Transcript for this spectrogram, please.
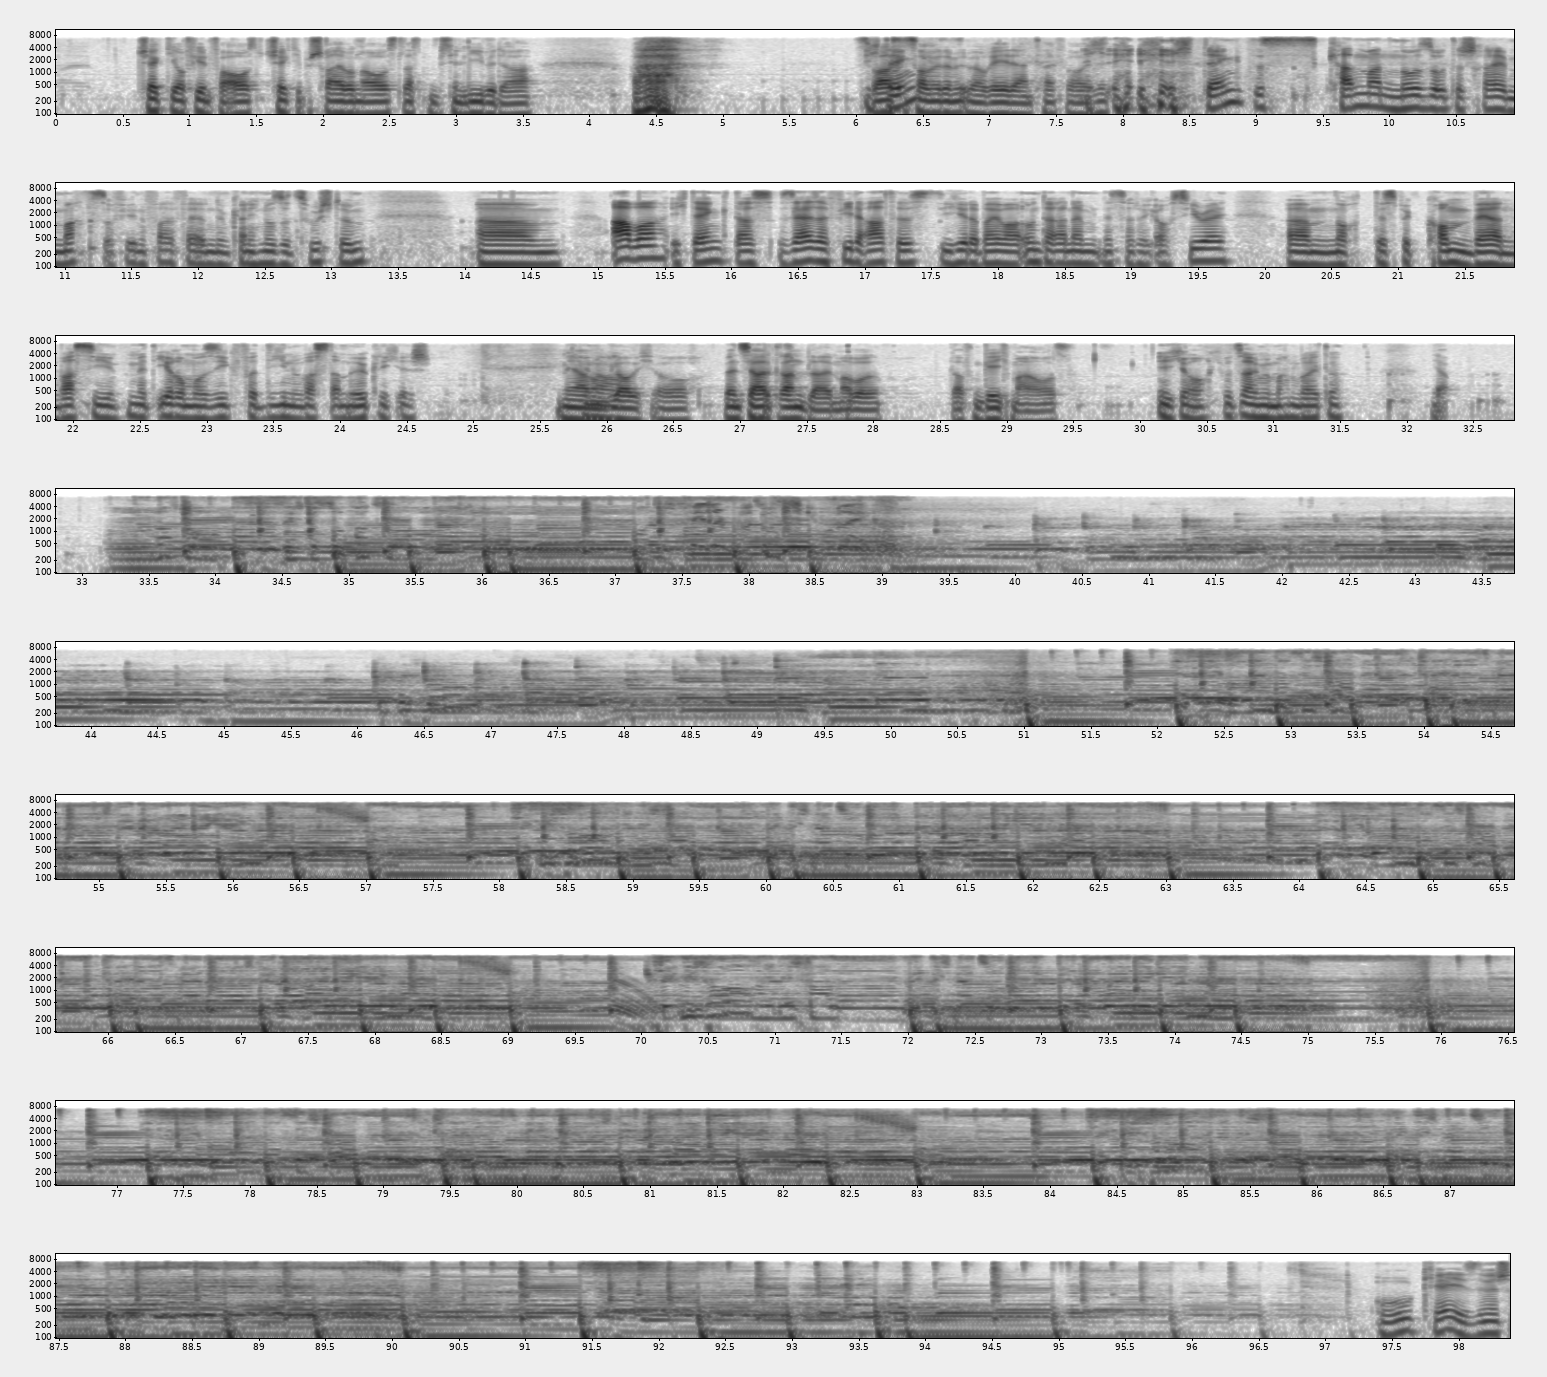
checkt die auf jeden Fall aus, checkt die Beschreibung aus, lasst ein bisschen Liebe da. Ah, das Ich war's denk- jetzt wieder mit meinem Redeanteil für heute. Ich, ich denke, das kann man nur so unterschreiben. Macht es auf jeden Fall, Fan, dem kann ich nur so zustimmen. Ähm, aber ich denke, dass sehr, sehr viele Artists, die hier dabei waren, unter anderem ist natürlich auch C-Ray, ähm, noch das bekommen werden, was sie mit ihrer Musik verdienen, was da möglich ist. Ja, Genau. glaube ich auch. Wenn sie halt dranbleiben, aber davon gehe ich mal aus. Ich auch. Ich würde sagen, wir machen weiter. Ja.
